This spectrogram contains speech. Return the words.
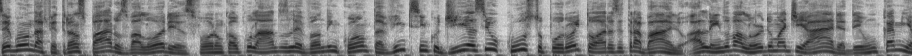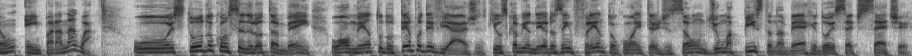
Segundo a FETranspar, os valores foram calculados levando em conta 25 dias e o custo por 8 horas de trabalho, além do valor de uma diária de um caminhão em Paranaguá. O estudo considerou também o aumento do tempo de viagem que os caminhoneiros enfrentam com a interdição de uma pista na BR-277.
